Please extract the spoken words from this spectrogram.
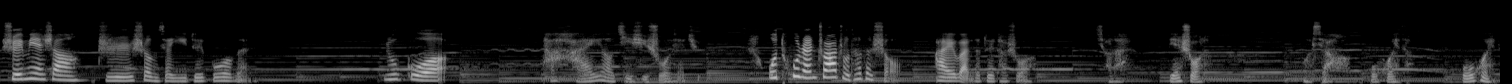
水面上只剩下一堆波纹。如果他还要继续说下去，我突然抓住他的手，哀婉的对他说：“小兰，别说了，我想不会的，不会的。”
